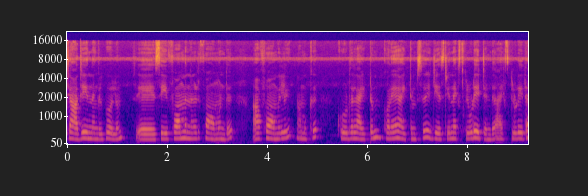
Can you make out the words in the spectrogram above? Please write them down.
ചാർജ് ചെയ്യുന്നെങ്കിൽ പോലും സി ഫോം എന്നൊരു ഫോമുണ്ട് ആ ഫോമിൽ നമുക്ക് കൂടുതലായിട്ടും കുറേ ഐറ്റംസ് ജി എസ് ടിന്ന് എക്സ്ക്ലൂഡ് ചെയ്തിട്ടുണ്ട്. ആ എക്സ്ക്ലൂഡ് ചെയ്ത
